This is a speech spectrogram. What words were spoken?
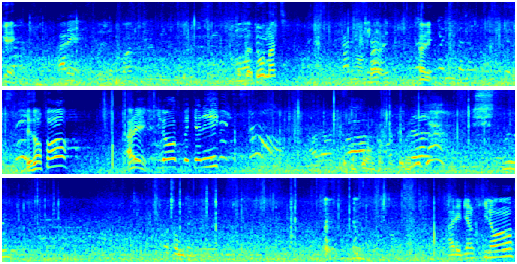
Ok. Allez. Ça tourne, Matt Allez. Les enfants Allez, silence mécanique encore quelques mètres. Allez, bien le silence.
